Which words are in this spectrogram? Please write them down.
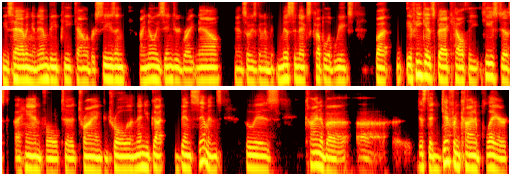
He's having an MVP caliber season. I know he's injured right now, and so he's going to miss the next couple of weeks. But if he gets back healthy, he's just a handful to try and control. And then you've got Ben Simmons, who is kind of a uh, just a different kind of player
